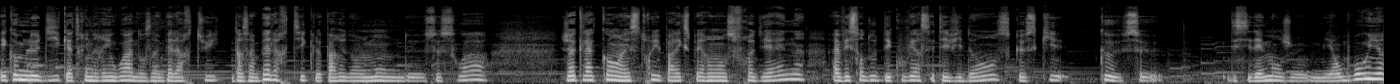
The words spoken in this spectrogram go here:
Et comme le dit Catherine Réois dans un bel article, paru dans Le Monde de ce soir, Jacques Lacan, instruit par l'expérience freudienne, avait sans doute découvert cette évidence que ce que ce décidément je m'y embrouille,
